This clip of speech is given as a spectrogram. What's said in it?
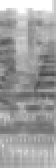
boy,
